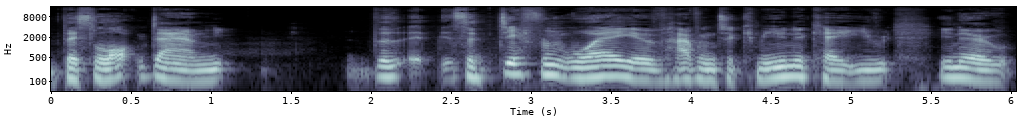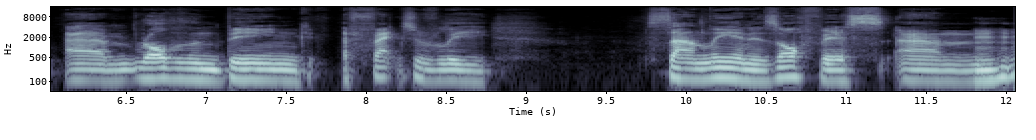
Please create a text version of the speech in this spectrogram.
this lockdown, the, it's a different way of having to communicate. You you know, um, rather than being effectively Stan Lee in his office and Mm-hmm.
